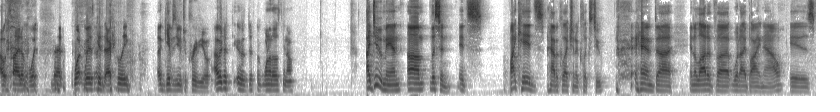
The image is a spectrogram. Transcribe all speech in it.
outside of what that what WizKids actually uh, gives you to preview? I was just it was just one of those, you know. I do, man. Um, listen, it's my kids have a collection of clicks too. and uh, and a lot of uh, what I buy now is,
